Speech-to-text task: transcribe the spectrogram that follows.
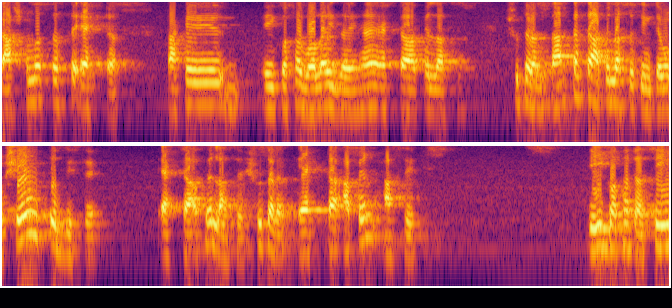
কাস্টমার চাচ্ছে একটা। তাকে এই কথা বলাই যায় হ্যাঁ একটা আপেল আছে। সুতরাং তার কাছে আপেল আছে তিনটা এবং সেও উত্তর দিচ্ছে, একটা আপেল আছে। সুতরাং একটা আপেল আছে। এই কথাটা তিন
